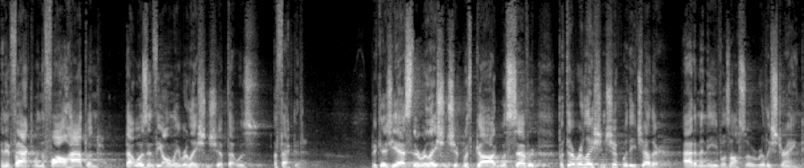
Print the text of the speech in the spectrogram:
And in fact, when the fall happened, that wasn't the only relationship that was affected. Because, yes, their relationship with God was severed, but their relationship with each other, Adam and Eve, was also really strained.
